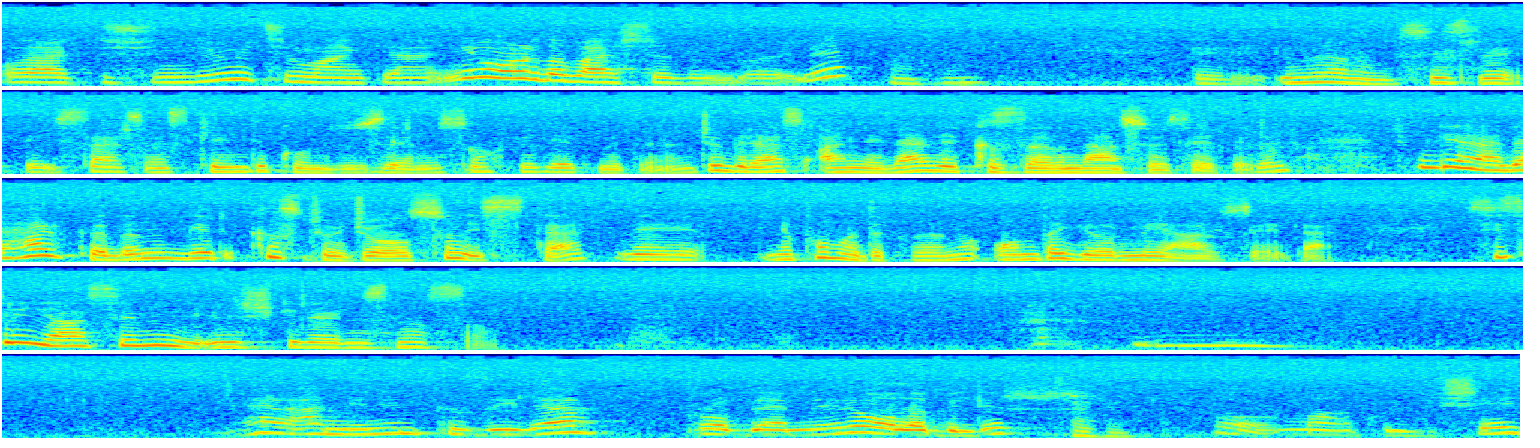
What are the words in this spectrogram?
olarak düşündüğüm için mankenliği orada başladım böyle. Ee, Ümran Hanım sizle e, isterseniz kendi konunuz üzerine sohbet etmeden önce biraz anneler ve kızlarından söz edelim. Genelde her kadın bir kız çocuğu olsun ister ve yapamadıklarını onda görmeyi arzu eder. Sizin Yasemin'le ilişkileriniz nasıl? Her annenin kızıyla problemleri olabilir. Evet. O makul bir şey.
